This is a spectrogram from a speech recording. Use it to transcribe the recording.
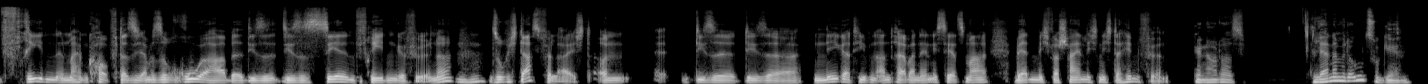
Frieden in meinem Kopf, dass ich einfach so Ruhe habe, diese, dieses Seelenfriedengefühl, ne? Mhm. Suche ich das vielleicht? Und äh, diese, diese negativen Antreiber, nenne ich sie jetzt mal, werden mich wahrscheinlich nicht dahin führen. Genau das. Lernen damit umzugehen.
